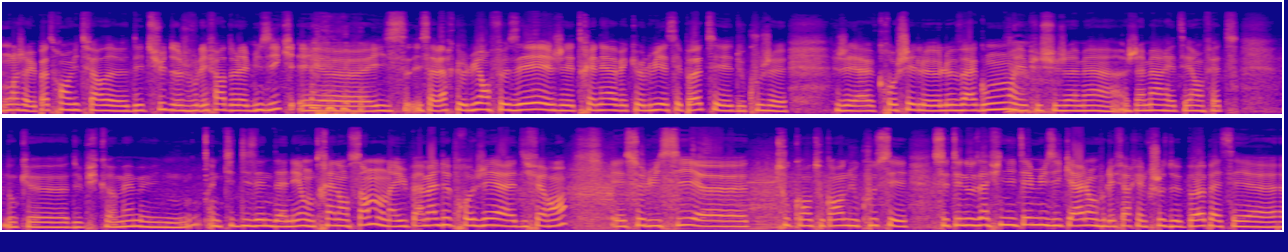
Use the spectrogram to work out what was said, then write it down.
moi j'avais pas trop envie de faire d'études, je voulais faire de la musique et il, s'avère que lui en faisait. J'ai traîné avec lui et ses potes et du coup j'ai accroché le, le wagon et puis je suis jamais jamais arrêtée en fait. Donc depuis quand même une, une petite dizaine d'années, on traîne ensemble. On a eu pas mal de projets différents et celui-ci, tout quand tout quand, du coup c'est c'était nos affinités musicales. On voulait faire quelque chose de pop assez euh,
